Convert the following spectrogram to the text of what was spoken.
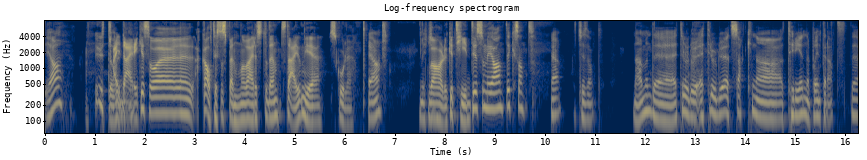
Ja. Utover Nei, det er ikke så eh, Det er ikke alltid så spennende å være student. Det er jo mye skole. Ja. Mykje. Da har du ikke tid til så mye annet, ikke sant? Ja, ikke sant. Nei, men det Jeg tror du, jeg tror du er et sakna tryne på internett. Det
